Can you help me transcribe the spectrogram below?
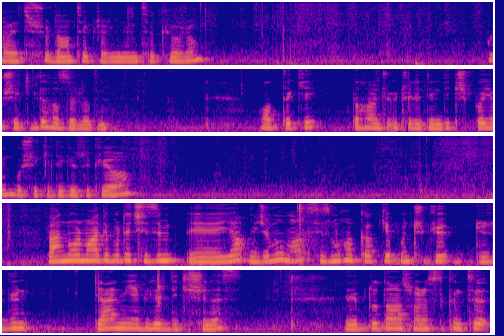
Evet şuradan tekrar iğnemi takıyorum. Bu şekilde hazırladım. Alttaki daha önce ütülediğim dikiş payım bu şekilde gözüküyor. Ben normalde burada çizim e, yapmayacağım ama siz muhakkak yapın çünkü düzgün gelmeyebilir dikişiniz. E, bu da daha sonra sıkıntı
